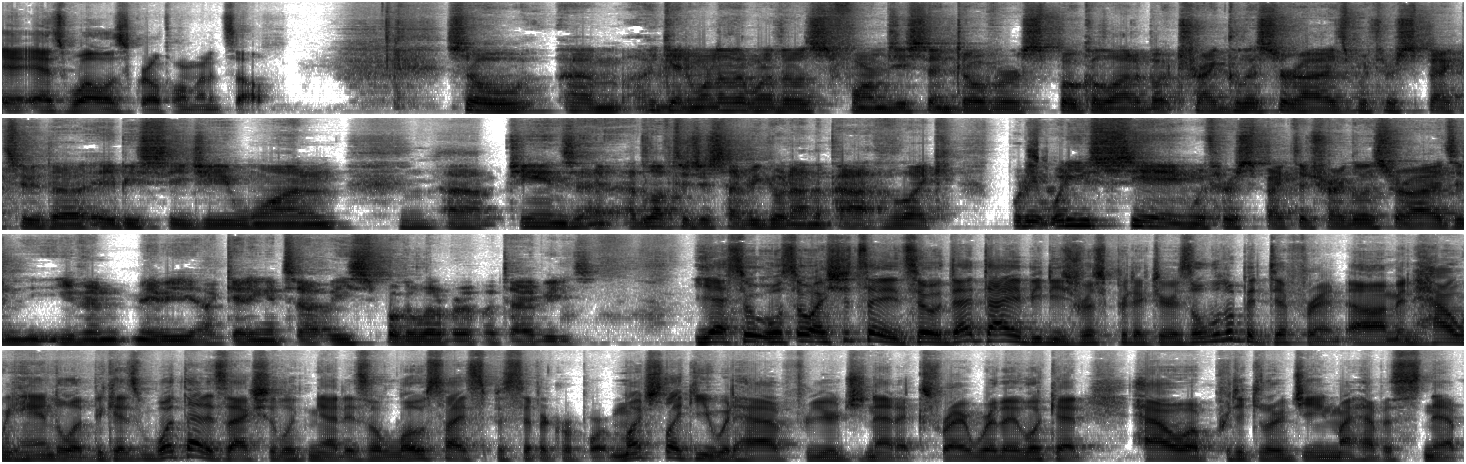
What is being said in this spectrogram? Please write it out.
as well as growth hormone itself. So um, again, one of the one of those forms you sent over spoke a lot about triglycerides with respect to the ABCG one mm-hmm. um, genes. I'd love to just have you go down the path of like what are, what are you seeing with respect to triglycerides, and even maybe uh, getting into. You spoke a little bit about diabetes. Yeah, so well, so I should say, so that diabetes risk predictor is a little bit different um, in how we handle it because what that is actually looking at is a loci specific report, much like you would have for your genetics, right? Where they look at how a particular gene might have a SNP.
